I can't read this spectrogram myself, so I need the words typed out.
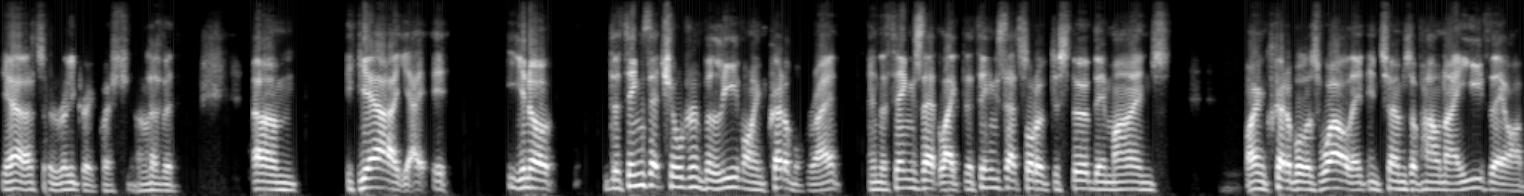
Yeah, that's a really great question. I love it. Um, yeah, yeah. It, you know, the things that children believe are incredible, right? and the things that like the things that sort of disturb their minds are incredible as well in, in terms of how naive they are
